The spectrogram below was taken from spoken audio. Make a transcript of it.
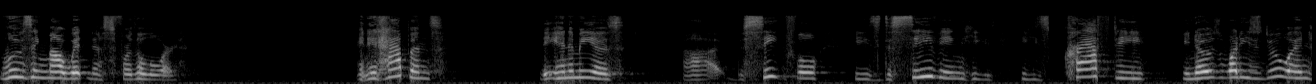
losing my witness for the Lord. And it happens. The enemy is uh, deceitful, he's deceiving, he's, he's crafty, he knows what he's doing.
